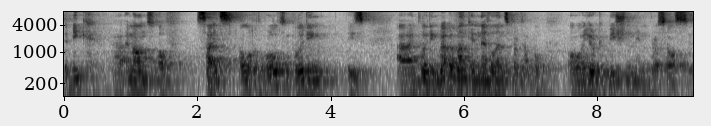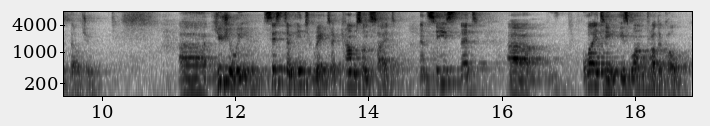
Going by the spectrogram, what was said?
a big uh, amount of sites all over the world, including these uh, including Rabobank in Netherlands, for example, or Eurocommission in Brussels in Belgium. Uh, usually, system integrator comes on site and sees that uh, lighting is one protocol,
